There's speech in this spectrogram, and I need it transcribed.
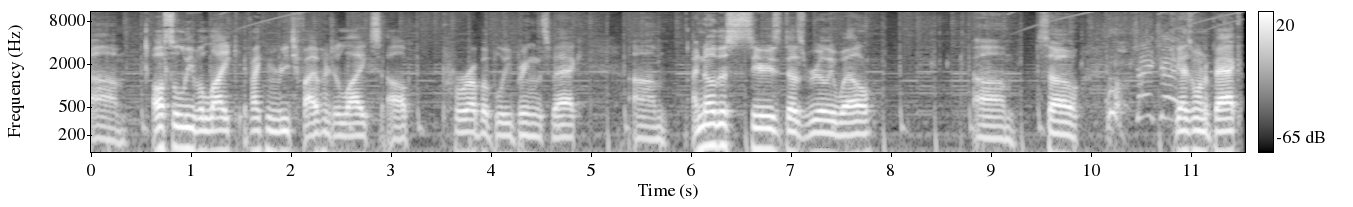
Um, also, leave a like. If I can reach 500 likes, I'll probably bring this back. Um, I know this series does really well. Um, so, if you guys want it back,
